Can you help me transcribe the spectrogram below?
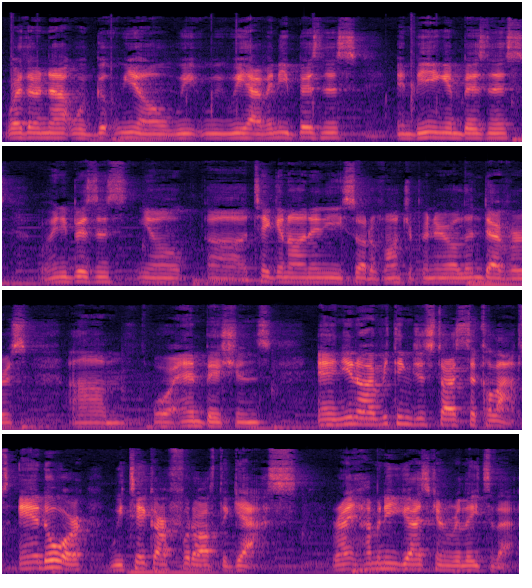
whether or not we're you know we, we, we have any business in being in business or any business you know uh, taking on any sort of entrepreneurial endeavors um, or ambitions and you know everything just starts to collapse and or we take our foot off the gas right how many of you guys can relate to that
